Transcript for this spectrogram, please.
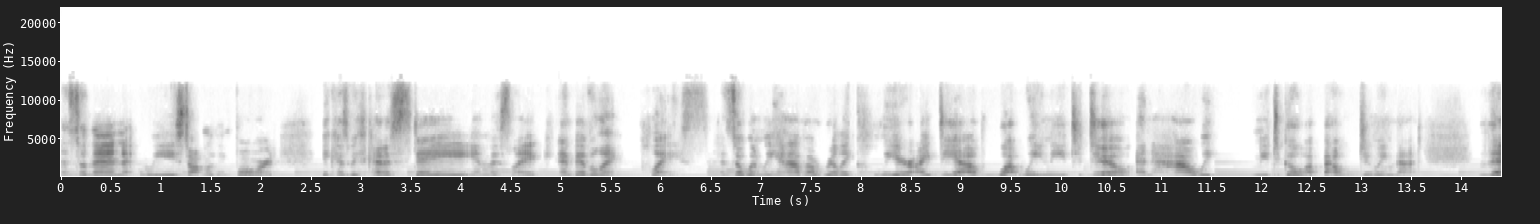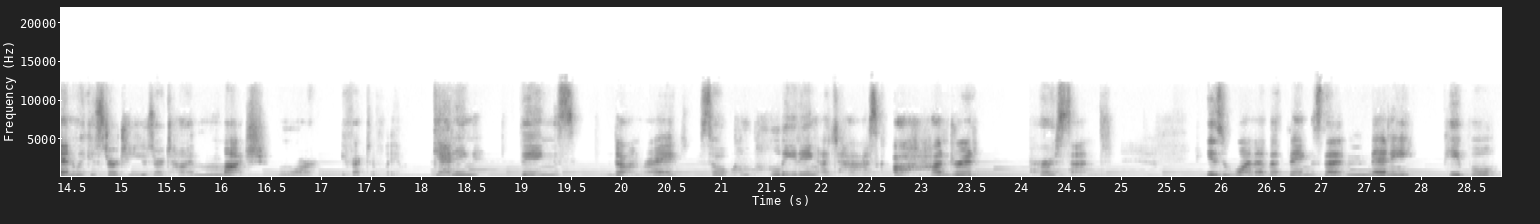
And so then we stop moving forward because we kind of stay in this like ambivalent place. And so when we have a really clear idea of what we need to do and how we need to go about doing that, then we can start to use our time much more effectively. Getting things done, right? So completing a task a hundred percent is one of the things that many people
